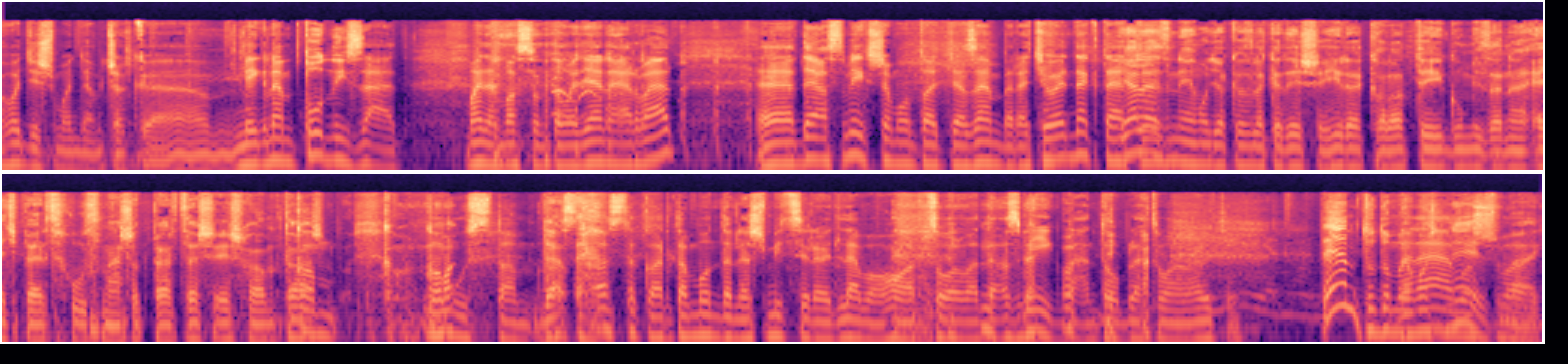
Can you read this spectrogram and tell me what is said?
hogy is mondjam, csak még nem tonizált, majdnem azt mondtam, hogy enervált, de azt mégsem mondhatja az ember egy hölgynek. Tehát Jelezném, hogy a közlekedési hírek alatti gumizene 1 perc 20 másodperces, és ha Kam, kam, kamusztam. De- azt, azt akartam mondani a smicire, hogy le van harcolva, de az még bántóbb lett volna. Úgyhogy. Nem tudom, hogy most nézd vagy. meg,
